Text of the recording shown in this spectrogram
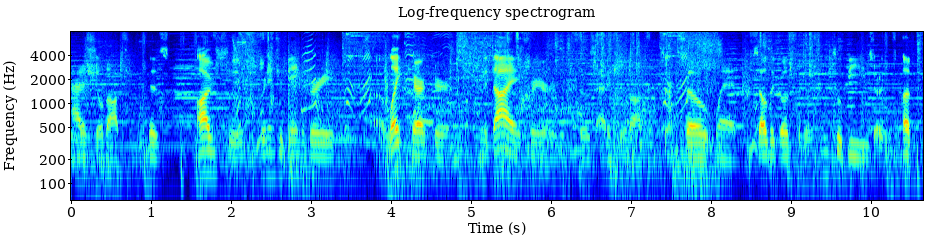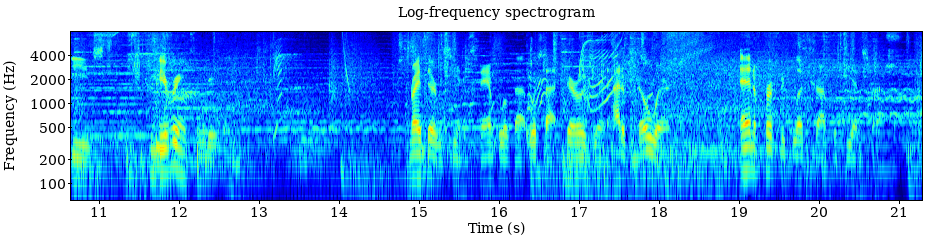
added shield option because obviously Greninja being a very uh, light character going to die very early to those shield options. And so when Zelda goes for those neutral Bs or those up Bs, it can be very intimidating. Right there, we see an example of that with that Farore's Wind out of nowhere, and a perfect ledge trap with the F smash.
